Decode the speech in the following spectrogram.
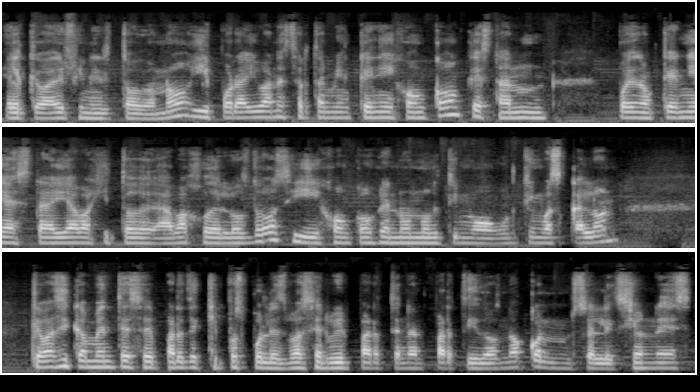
el que va a definir todo, ¿no? Y por ahí van a estar también Kenia y Hong Kong, que están, bueno, Kenia está ahí abajito de, abajo de los dos y Hong Kong en un último, último escalón que básicamente ese par de equipos pues les va a servir para tener partidos, ¿no? Con selecciones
